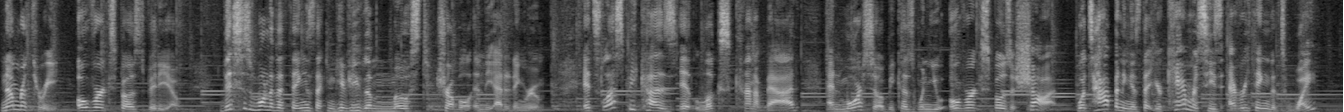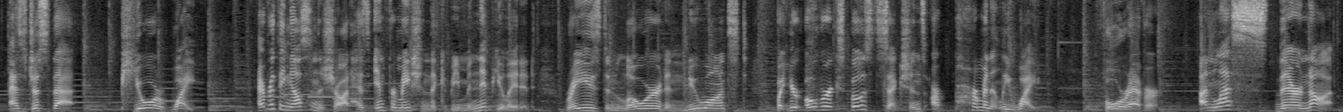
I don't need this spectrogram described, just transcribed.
Number 3. Overexposed video. This is one of the things that can give you the most trouble in the editing room. It's less because it looks kind of bad, and more so because when you overexpose a shot, what's happening is that your camera sees everything that's white as just that, pure white. Everything else in the shot has information that can be manipulated, raised and lowered and nuanced, but your overexposed sections are permanently white. Forever. Unless they're not.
